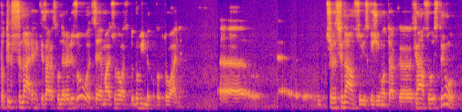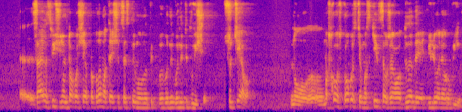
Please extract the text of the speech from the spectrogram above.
по тих сценаріях, які зараз вони реалізовують, це я маю на увазі добровільне комплектування. Через фінансові, скажімо так, фінансовий стимул, за свідченням того, що є проблема, те, що цей стимул вони підвищують суттєво. Ну, Московській області Москів це вже 1,9 мільйонів рублів.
